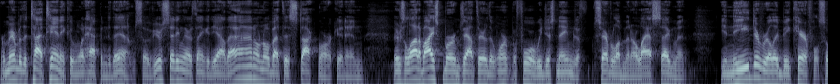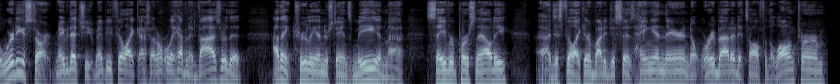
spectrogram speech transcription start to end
remember the Titanic and what happened to them. So if you're sitting there thinking, yeah, I don't know about this stock market, and there's a lot of icebergs out there that weren't before, we just named several of them in our last segment. You need to really be careful. So where do you start? Maybe that's you. Maybe you feel like, gosh, I don't really have an advisor that I think truly understands me and my saver personality. I just feel like everybody just says, hang in there and don't worry about it. It's all for the long term.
